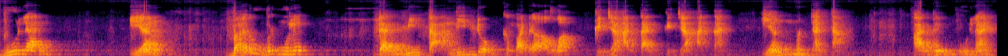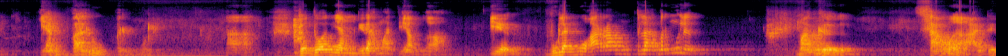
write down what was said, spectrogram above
bulan yang baru bermula dan minta lindung kepada Allah kejahatan-kejahatan yang mendatang pada bulan yang baru bermula. Ha. Tuan-tuan yang dirahmati Allah, ya, bulan Muharram telah bermula. Maka sama ada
